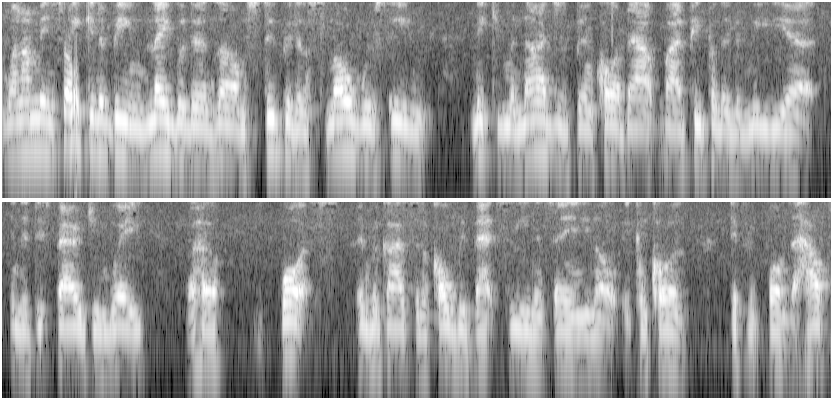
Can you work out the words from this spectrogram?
Well, I mean, speaking so, of being labeled as um stupid and slow, we've seen Nicki Minaj has been called out by people in the media in a disparaging way for her thoughts in regards to the COVID vaccine and saying, you know, it can cause different forms of health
